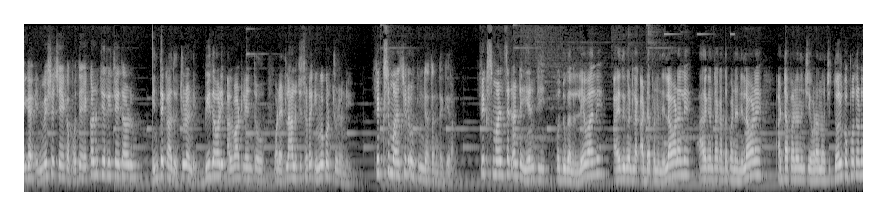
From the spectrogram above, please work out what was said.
ఇక ఇన్వెస్ట్ చేయకపోతే ఎక్కడి నుంచి రీచ్ అవుతాడు? ఇంతే కాదు. చూడండి బీదవాడి అలవాట్లు ఏంటో వాడు ఎట్లా ఆలోచిస్తాడో ఇంకొకటి చూడండి. ఫిక్స్ మైండ్ సెట్ ఉంటుంది అతని దగ్గర. ఫిక్స్ మైండ్ సెట్ అంటే ఏంటి? పొద్దుగల లేవాలి ఐదు గంటలకు అడ్డ పైన నిలబడాలి ఆరు గంటలకు అడ్డపైన నిలబడాలి అడ్డ పైన నుంచి ఎవడన్నా వచ్చి తోలుకోపోతాడు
